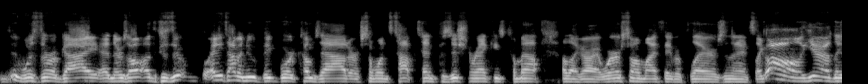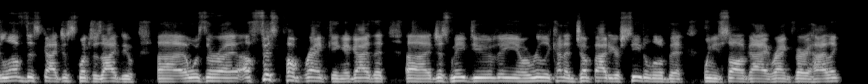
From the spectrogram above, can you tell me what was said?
was there a guy and there's all because there, anytime a new big board comes out or someone's top 10 position rankings come out i'm like all right where are some of my favorite players and then it's like oh yeah they love this guy just as much as i do uh, was there a, a, fist pump ranking a guy that uh, just made you you know really kind of jump out of your seat a little bit when you saw a guy ranked very highly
